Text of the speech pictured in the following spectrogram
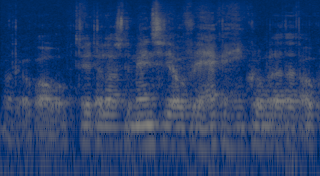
wat ik ook al op Twitter las, de mensen die over de hekken heen klommen, dat dat ook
